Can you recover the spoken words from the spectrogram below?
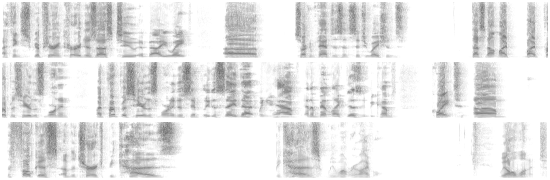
I think Scripture encourages us to evaluate uh, circumstances and situations. That's not my, my purpose here this morning. My purpose here this morning is simply to say that when you have an event like this, it becomes quite um, the focus of the church because because we want revival. We all want it.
